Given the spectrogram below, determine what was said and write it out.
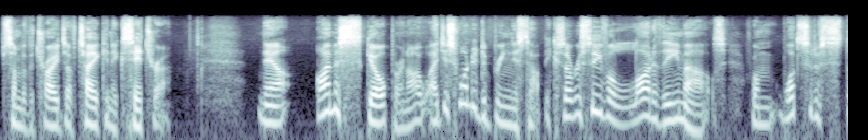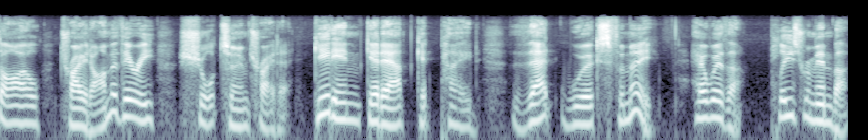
some of the trades I've taken etc now I'm a scalper and I, I, just wanted to bring this up because I receive a lot of emails from what sort of style trader. I'm a very short-term trader. Get in get out get paid. That works for me. However please remember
